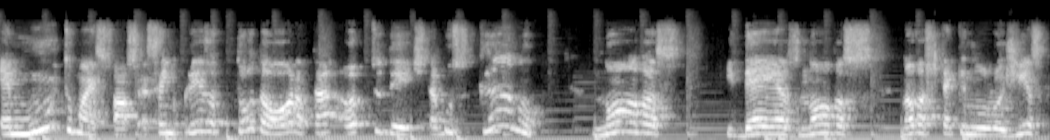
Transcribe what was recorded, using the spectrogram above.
é muito mais fácil. Essa empresa toda hora está up to date, está buscando novas ideias, novas, novas tecnologias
